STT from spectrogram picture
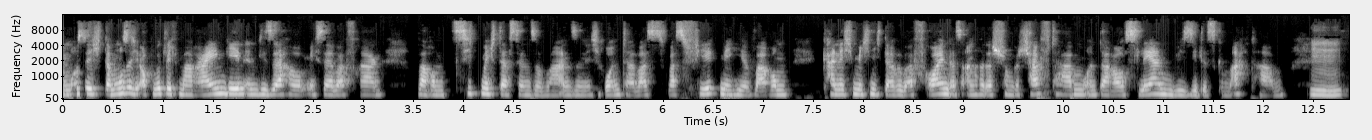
Da muss ich, da muss ich auch wirklich mal reingehen in die Sache und mich selber fragen, warum zieht mich das denn so wahnsinnig runter? Was, was fehlt mir hier? Warum kann ich mich nicht darüber freuen, dass andere das schon geschafft haben und daraus lernen, wie sie das gemacht haben? Mhm.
